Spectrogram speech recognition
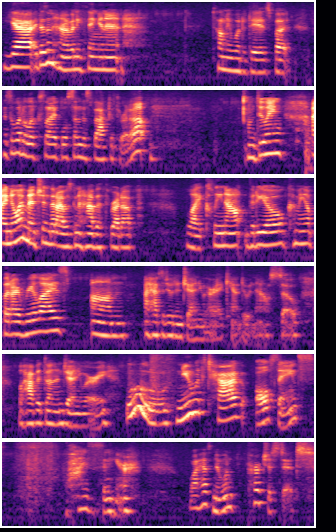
Yeah, it doesn't have anything in it. Tell me what it is, but this is what it looks like. We'll send this back to thredUP. I'm doing, I know I mentioned that I was gonna have a thredUP like clean out video coming up, but I realized um, I have to do it in January. I can't do it now. So we'll have it done in January. Ooh, new with tag All Saints. Why is this in here? Why has no one purchased it?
